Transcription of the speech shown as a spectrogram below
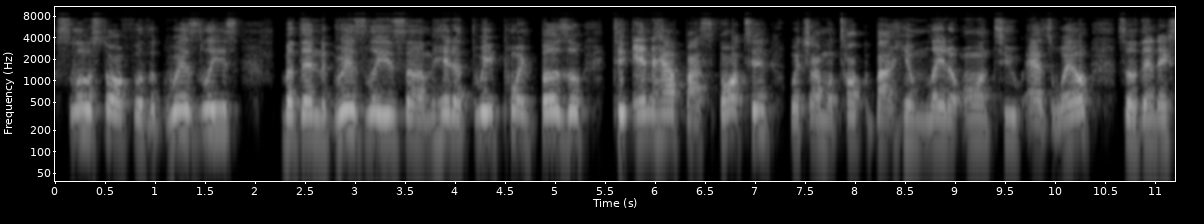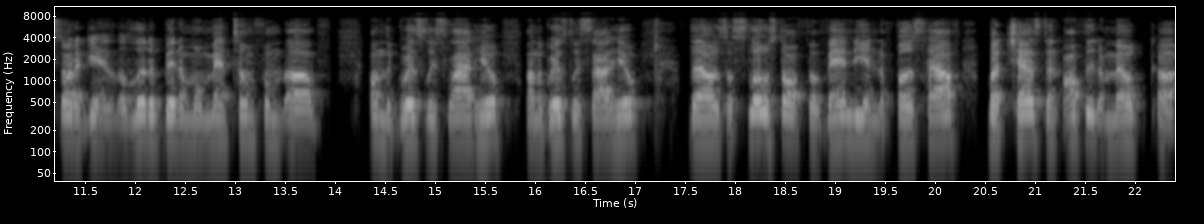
Slow start for the Grizzlies. But then the Grizzlies um, hit a three point buzzer to end half by Spartan, which I'm going to talk about him later on too as well. So then they started getting a little bit of momentum from uh, on the Grizzly side here, on the Grizzlies side here. There was a slow start for Vandy in the first half, but Chest and uh,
